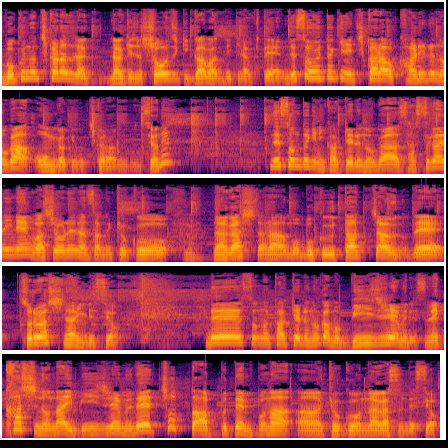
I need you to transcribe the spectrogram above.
僕の力だけじゃ正直我慢できなくて、で、そういう時に力を借りるのが音楽の力なんですよね。で、その時にかけるのが、さすがにね、ワシオレナさんの曲を流したら、もう僕歌っちゃうので、それはしないんですよ。で、そのかけるのがもう BGM ですね。歌詞のない BGM で、ちょっとアップテンポなあ曲を流すんですよ。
